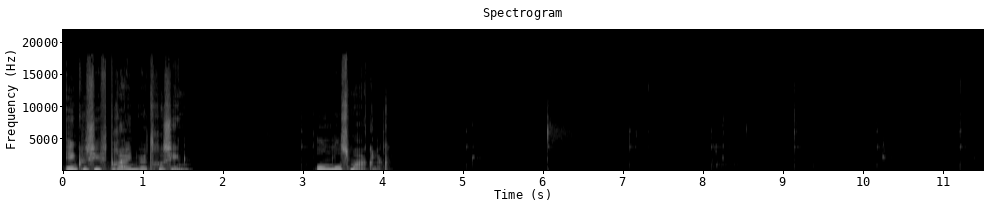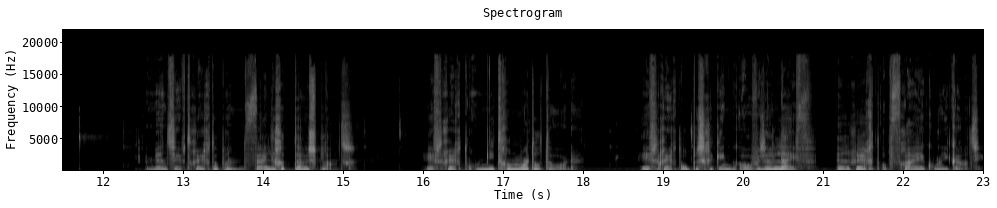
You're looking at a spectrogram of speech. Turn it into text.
inclusief het brein, werd gezien. Onlosmakelijk. Een mens heeft recht op een veilige thuisplaats heeft recht om niet gemarteld te worden, heeft recht op beschikking over zijn lijf en recht op vrije communicatie.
